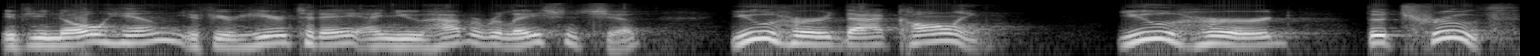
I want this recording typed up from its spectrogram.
if you know him, if you're here today and you have a relationship, you heard that calling. You heard the truth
